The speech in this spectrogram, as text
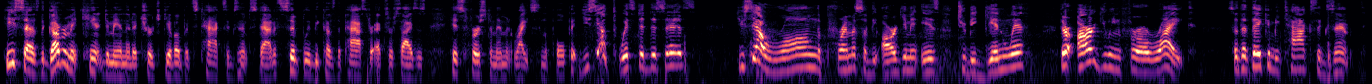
He says the government can't demand that a church give up its tax exempt status simply because the pastor exercises his First Amendment rights in the pulpit. Do you see how twisted this is? Do you see how wrong the premise of the argument is to begin with? They're arguing for a right so that they can be tax exempt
